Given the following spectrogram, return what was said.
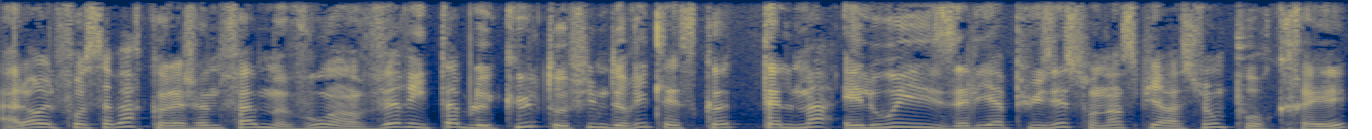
Alors il faut savoir que la jeune femme voue un véritable culte au film de Ridley Scott, Thelma et Louise. Elle y a puisé son inspiration pour créer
